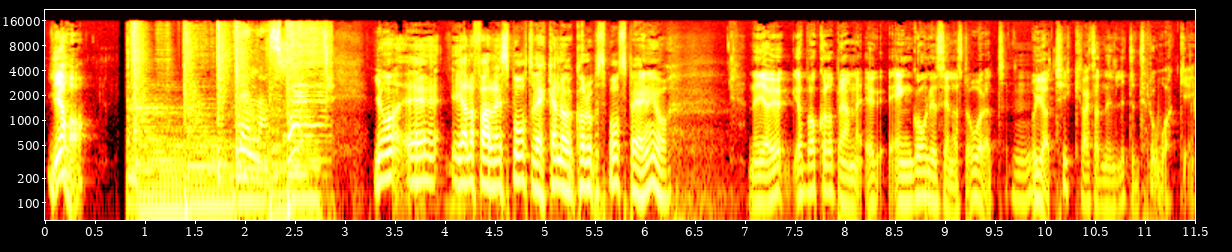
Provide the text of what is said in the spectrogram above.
Jaha. Ja, eh, i alla fall Sportveckan då, kollar du på Sportspegeln i år? Nej, jag, jag har bara kollat på den en gång det senaste året. Mm. Och jag tycker faktiskt att den är lite tråkig.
